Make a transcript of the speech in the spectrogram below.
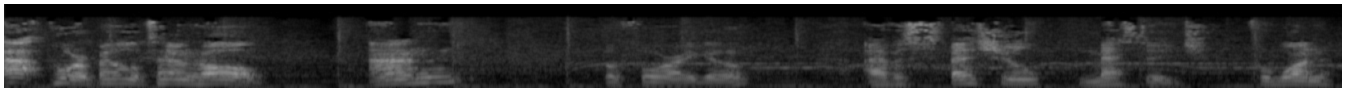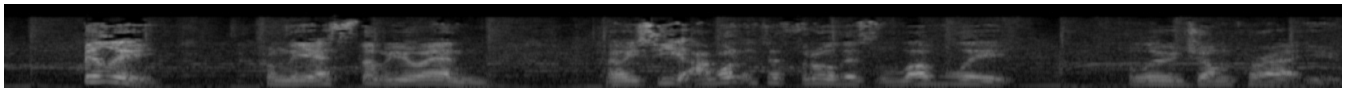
at Portobello Town Hall. And before I go, I have a special message for one Billy from the SWN. Now you see, I wanted to throw this lovely blue jumper at you,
